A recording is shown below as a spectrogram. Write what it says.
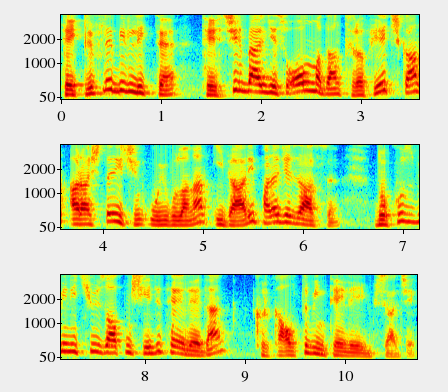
Teklifle birlikte tescil belgesi olmadan trafiğe çıkan araçlar için uygulanan idari para cezası 9267 TL'den 46000 TL'ye yükselecek.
